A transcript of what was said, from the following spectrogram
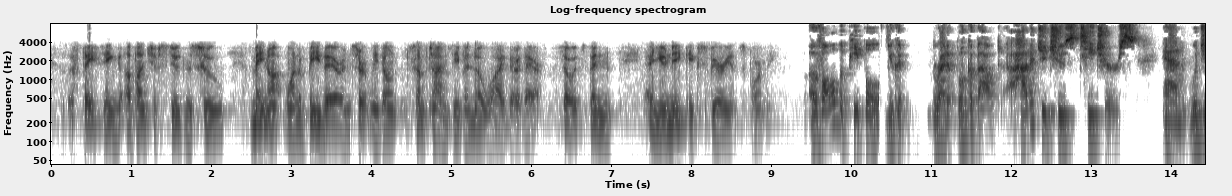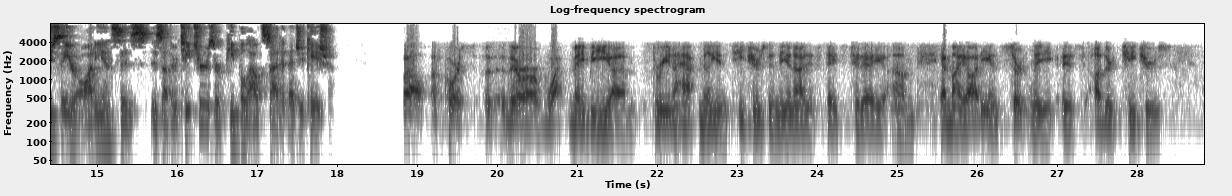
facing a bunch of students who may not want to be there and certainly don't sometimes even know why they're there. So it's been a unique experience for me. Of all the people you could write a book about, how did you choose teachers? And would you say your audience is, is other teachers or people outside of education? Well, of course, uh, there are what, maybe um, three and a half million teachers in the United States today. Um, and my audience certainly is other teachers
